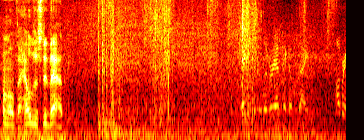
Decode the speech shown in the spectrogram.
I don't know what the hell just did that. Waiting for delivery at pickup site. I'll bring the bacon home. Looks like Fletcher's gonna have to find another way to keep his teams on. I'll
